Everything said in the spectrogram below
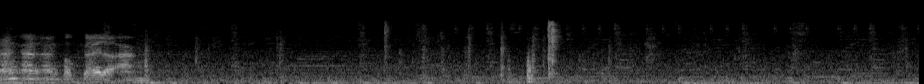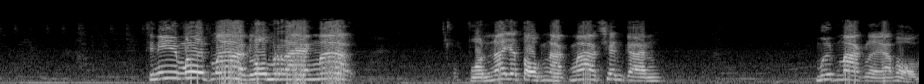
อังอังอังตกใจเหรออัง ที่นี่มืดมาก ลมแรงมาก ฝนน่าจะตกหนักมากเช่นกัน มืดมากเลยครับผม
